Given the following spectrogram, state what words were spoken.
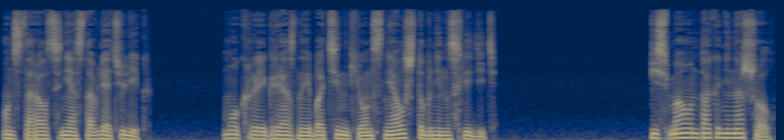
Он старался не оставлять улик. Мокрые грязные ботинки он снял, чтобы не наследить. Письма он так и не нашел.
